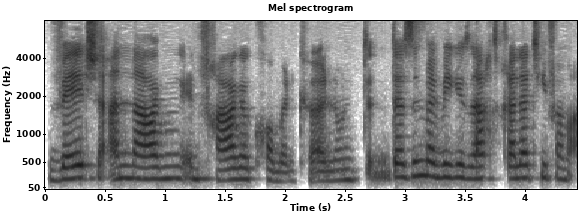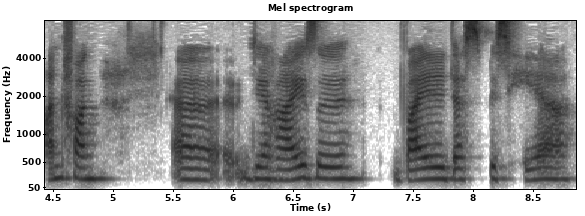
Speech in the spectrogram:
welche Anlagen in Frage kommen können. Und da sind wir, wie gesagt, relativ am Anfang äh, der Reise, weil das bisher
